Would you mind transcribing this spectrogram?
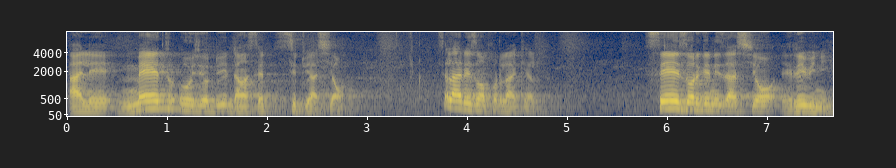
à les mettre aujourd'hui dans cette situation. C'est la raison pour laquelle ces organisations réunies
